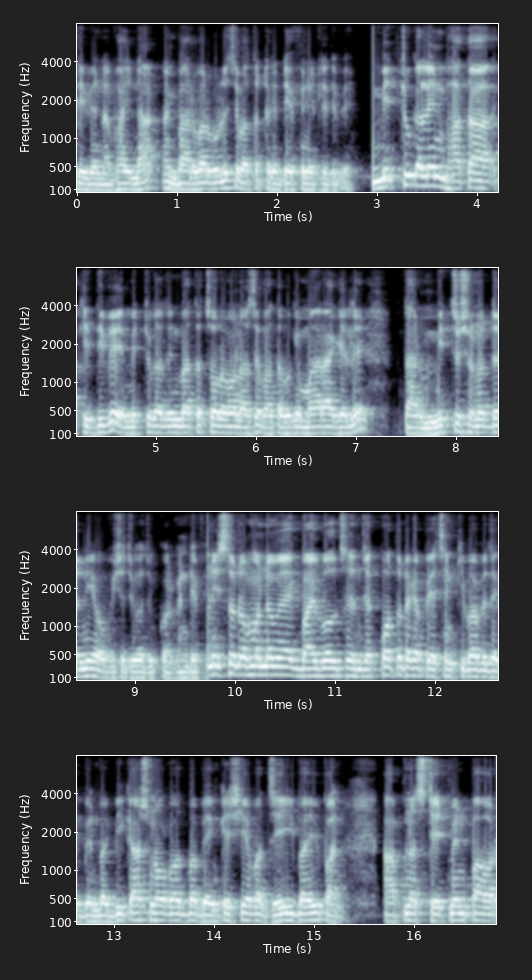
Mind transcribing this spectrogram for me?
দিবে না ভাই, না, আমি বারবার বলেছি ভাতার টাকা ডেফিনেটলি দিবে। মৃত্যুকালীন ভাতা কি দিবে? মৃত্যুকালীন ভাতা চলমান আছে ভাতাভোগী মারা গেলে তার মৃত্যু সনদটা নিয়ে অফিসে যোগাযোগ করবেন। আনিসুর রহমান নামে এক ভাই বলছেন যে, কত টাকা পেয়েছেন? কীভাবে দেখবেন? ভাই, বিকাশ নগদ বা ব্যাংকে শিয়া বা যেই ভাই পান, আপনার স্টেটমেন্ট পাওয়ার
